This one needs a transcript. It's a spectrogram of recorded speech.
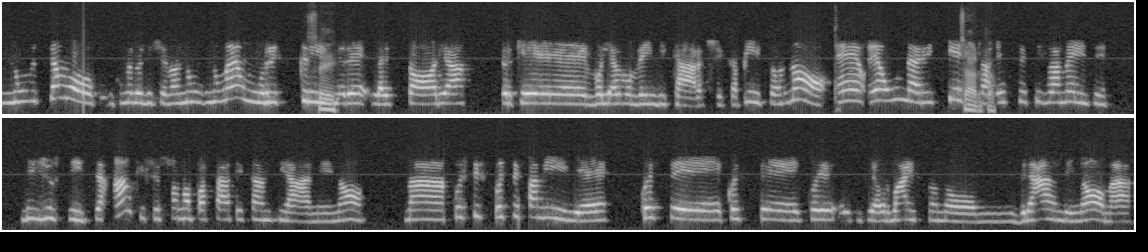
non stiamo come lo diceva non, non è un riscrivere la storia perché vogliamo vendicarci capito no è, è una richiesta Certo. effettivamente di giustizia anche se sono passati tanti anni no ma questi- queste famiglie queste, queste que- che ormai sono mh, grandi no ma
